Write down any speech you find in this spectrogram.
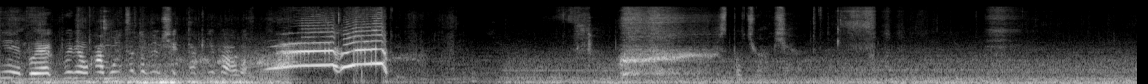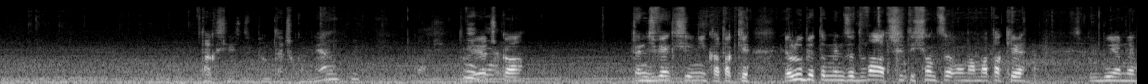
nie, bo jakby miał hamulce, to bym się tak nie bała. Spociłam się. Tak się jeździ piąteczką, nie? Nie trójeczka. Ten dźwięk silnika takie. Ja lubię to między 2 a 3 tysiące. Ona ma takie. Spróbujemy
